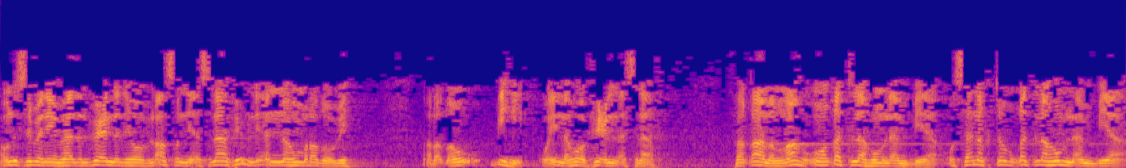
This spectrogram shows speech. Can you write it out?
أو نسب إليهم هذا الفعل الذي هو في الأصل لأسلافهم لأنهم رضوا به رضوا به وإلا هو فعل الأسلاف. فقال الله وقتلهم الأنبياء وسنكتب قتلهم الأنبياء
